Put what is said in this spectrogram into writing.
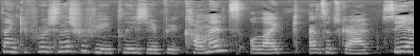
Thank you for watching this review. Please leave your comments, like, and subscribe. See ya!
